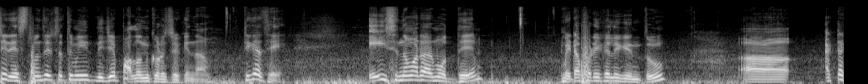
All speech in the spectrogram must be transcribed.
যে রেসপন্সিবিলিটি তুমি নিজে পালন করেছ কিনা, ঠিক আছে? এই সিনেমাটার মধ্যে মেটাফরিক্যালি কিন্তু একটা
